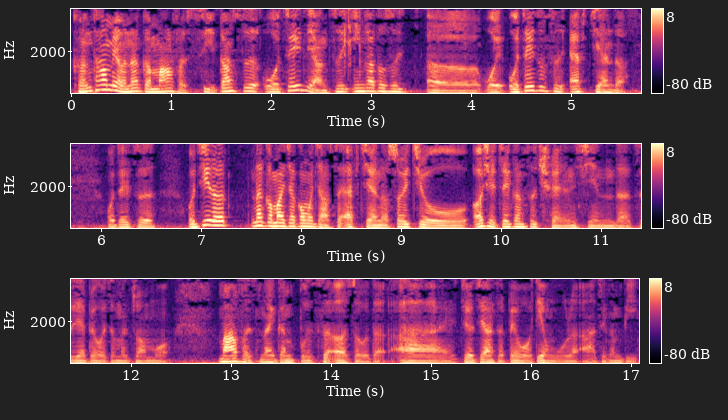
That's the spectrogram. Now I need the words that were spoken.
可能它没有那个 Marvel C，但是我这两只应该都是呃，我我这只是 F 尖的，我这只我记得那个卖家跟我讲是 F 尖的，所以就而且这根是全新的，直接被我这么装墨。Marvel 那根不是二手的，哎，就这样子被我玷污了啊！这根笔，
